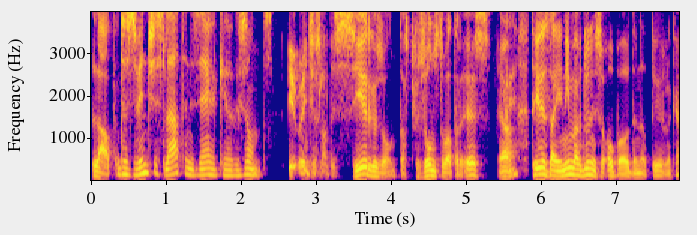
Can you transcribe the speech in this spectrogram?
laten. Dus windjes laten is eigenlijk heel gezond. Windjeslat is zeer gezond. Dat is het gezondste wat er is. Ja. Het enige dat je niet mag doen, is ze ophouden natuurlijk. Hè.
